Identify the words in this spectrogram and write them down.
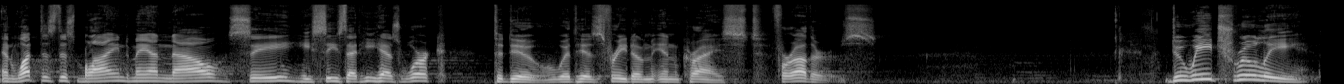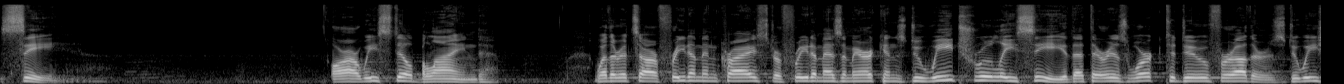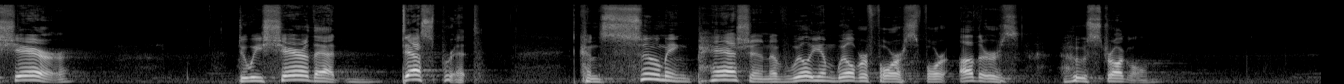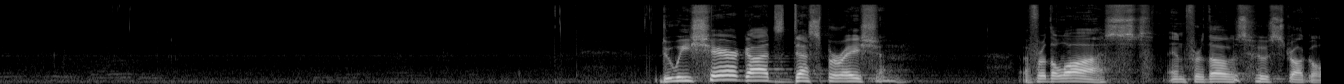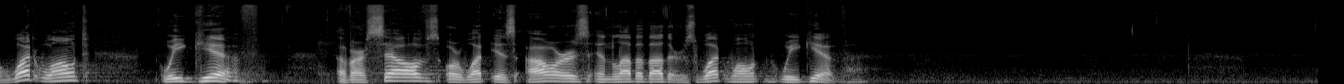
And what does this blind man now see? He sees that he has work to do with his freedom in Christ for others. Do we truly see? Or are we still blind? Whether it's our freedom in Christ or freedom as Americans, do we truly see that there is work to do for others? Do we share? Do we share that desperate, consuming passion of William Wilberforce for others who struggle? Do we share God's desperation for the lost and for those who struggle? What won't we give of ourselves or what is ours in love of others? What won't we give?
